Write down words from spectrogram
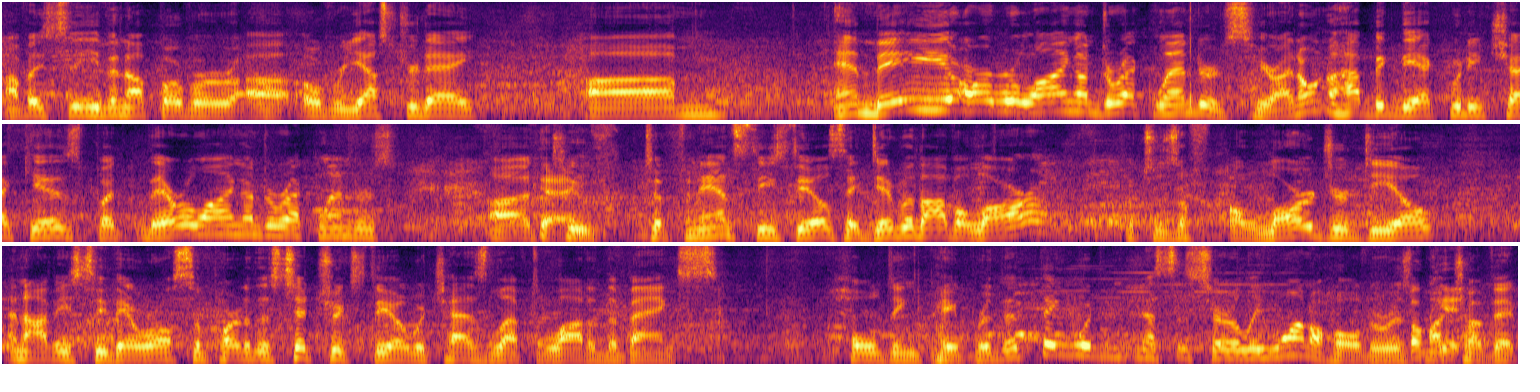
Obviously, even up over uh, over yesterday. Um, and they are relying on direct lenders here. I don't know how big the equity check is, but they're relying on direct lenders uh, Okay. to, to finance these deals. They did with Avalara, which was a, a larger deal. And obviously, they were also part of the Citrix deal, which has left a lot of the banks holding paper that they wouldn't necessarily want to hold or as Okay. much of it.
